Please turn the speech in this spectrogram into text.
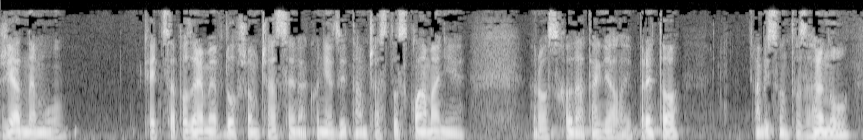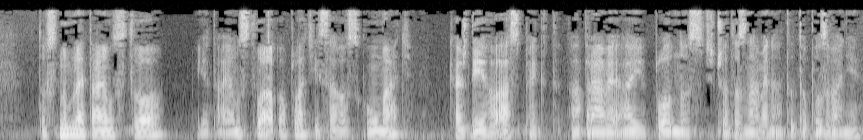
žiadnemu. Keď sa pozrieme v dlhšom čase, nakoniec je tam často sklamanie, rozchod a tak ďalej. Preto, aby som to zhrnul, to snubné tajomstvo je tajomstvo a oplatí sa ho skúmať, každý jeho aspekt a práve aj plodnosť, čo to znamená toto pozvanie.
